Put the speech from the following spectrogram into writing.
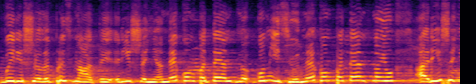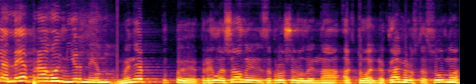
вирішили признати рішення некомпетентно комісію некомпетентною, а рішення неправомірним. Мене приглашали, запрошували на актуальну камеру стосовно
